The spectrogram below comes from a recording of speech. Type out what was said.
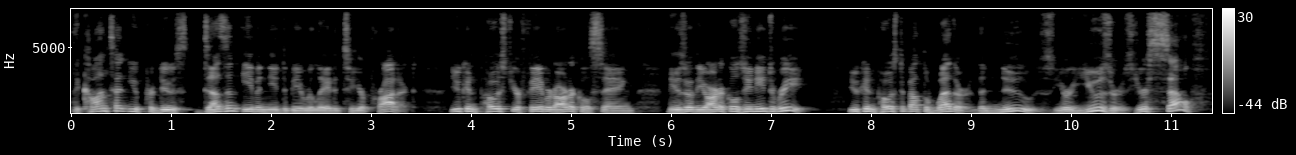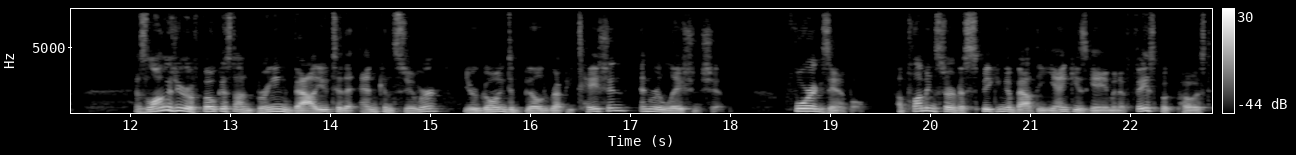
The content you produce doesn't even need to be related to your product. You can post your favorite articles saying, these are the articles you need to read. You can post about the weather, the news, your users, yourself. As long as you are focused on bringing value to the end consumer, you're going to build reputation and relationship. For example, a plumbing service speaking about the Yankees game in a Facebook post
